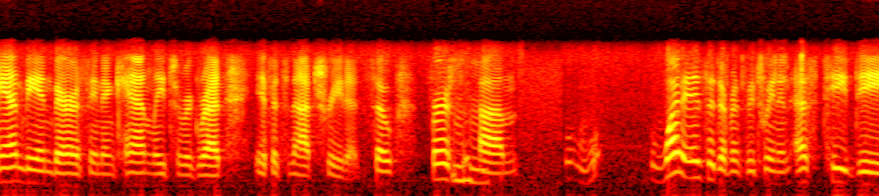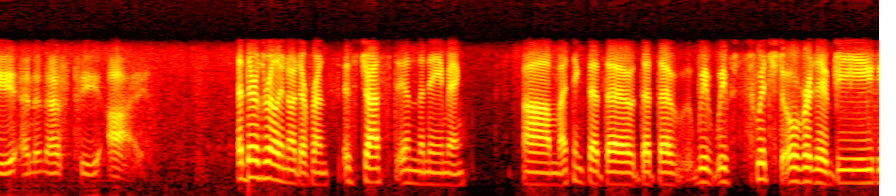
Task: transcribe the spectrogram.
can be embarrassing and can lead to regret if it's not treated. So, 1st Mhm. um, w- what is the difference between an STD and an STI? There's really no difference. It's just in the naming. Um, I think that the that the we've we've switched over to be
